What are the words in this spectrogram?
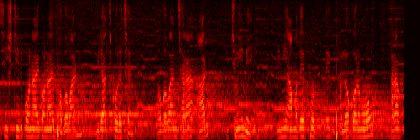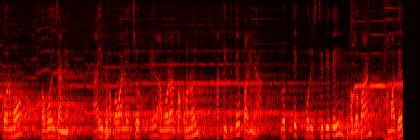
সৃষ্টির কোনায় কোনায় ভগবান বিরাজ করেছেন। ভগবান ছাড়া আর কিছুই নেই। তিনি আমাদের প্রত্যেক ভালো কর্ম, খারাপ কর্ম সবই জানেন। তাই ভগবানের চোখকে আমরা কখনোই ফাঁকি দিতে পারি না। প্রত্যেক পরিস্থিতিতেই ভগবান আমাদের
